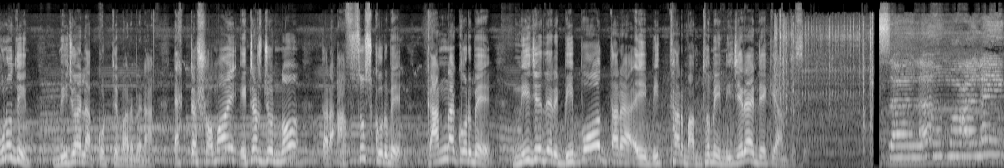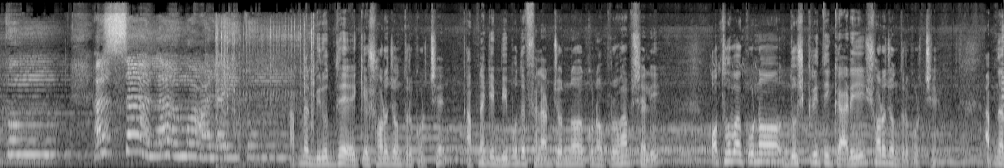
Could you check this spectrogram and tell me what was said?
কোনোদিন বিজয় লাভ করতে পারবে না। একটা সময় এটার জন্য তারা আফসোস করবে, কান্না করবে। নিজেদের বিপদ তারা এই মিথ্যার মাধ্যমে নিজেরাই ডেকে আনতেছে। আসসালামু আলাইকুম আসসালামু আলাইকুম। আপনার বিরুদ্ধে কেউ ষড়যন্ত্র করছে, আপনাকে বিপদে ফেলার জন্য কোনো প্রভাবশালী অথবা কোনো দুষ্কৃতিকারী ষড়যন্ত্র করছে। আপনার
